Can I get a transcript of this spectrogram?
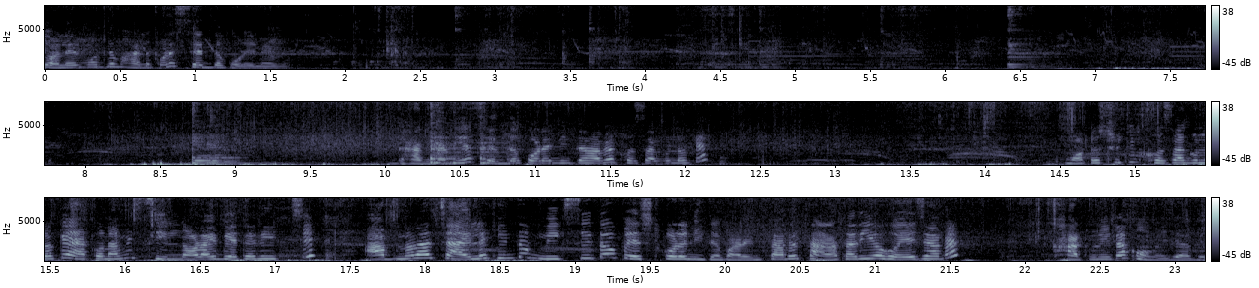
জলের মধ্যে ভালো করে সেদ্ধ করে নেব। ঢাকনা দিয়ে সেদ্ধ করে নিতে হবে খোসাগুলোকে। মটরশুঁটির খোসাগুলোকে এখন আমি শিল নড়াই বেটে নিচ্ছি। আপনারা চাইলে কিন্তু মিক্সিতেও পেস্ট করে নিতে পারেন তাহলে তাড়াতাড়িও হয়ে যাবে, খাটুনিটা কমে যাবে।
